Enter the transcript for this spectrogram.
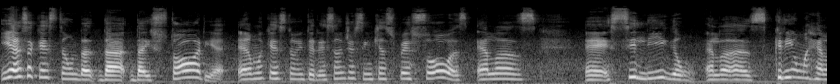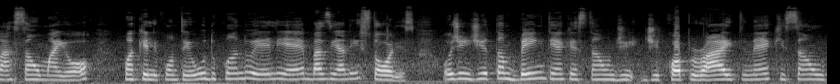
e essa questão da, da, da, história é uma questão interessante, assim, que as pessoas, elas é, se ligam, elas criam uma relação maior com aquele conteúdo quando ele é baseado em histórias. Hoje em dia também tem a questão de, de copyright, né, que são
